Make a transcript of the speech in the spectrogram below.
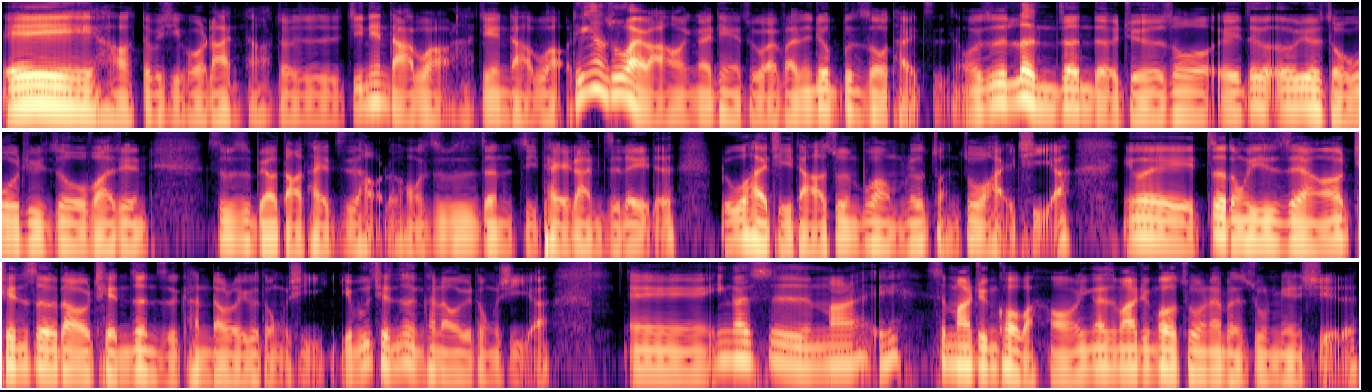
哎、好，对不起，我烂啊，就是今天打不好，今天打不好，听得出来吧？哦，应该听得出来，反正就不知道台词，我是认真的觉得说，哎、这个二月走过去之后，发现是不是不要打台词好了？吼是不是真的自己太烂之类的？如果海奇打得顺，不然我们就转做海奇啊，因为这东西是这样，然后牵涉到前阵子看到了一个东西，也不是前阵子看到一个东西啊。诶、应该是马诶，是 Margin Call 吧？哦，应该是 Margin Call 出的那本书里面写的。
